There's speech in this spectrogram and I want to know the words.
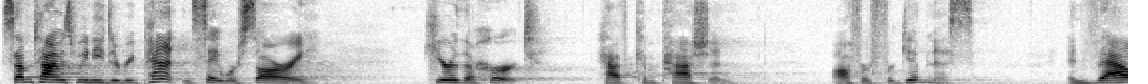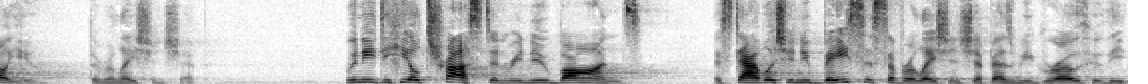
Sometimes we need to repent and say we're sorry, hear the hurt, have compassion, offer forgiveness, and value the relationship. We need to heal trust and renew bonds, establish a new basis of relationship as we grow through the,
